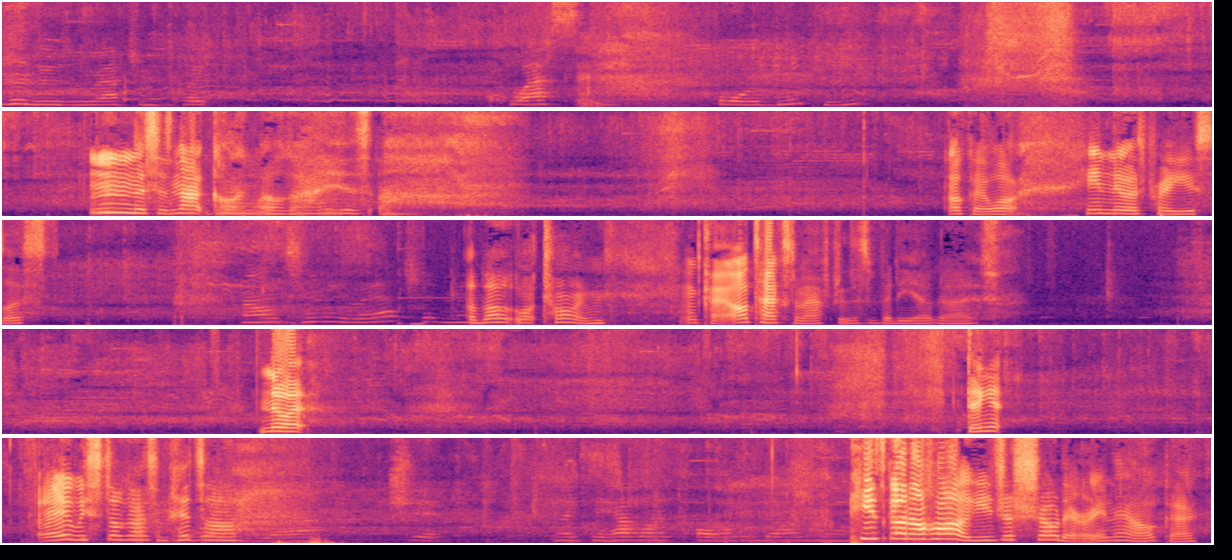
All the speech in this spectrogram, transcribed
There's a Quest for booty. Mm, this is not going well, guys. Okay, well, he knew it was pretty useless. I don't see any Ratchet. man. About what time? Okay, I'll text him after this video, guys. Knew it. Dang it. Hey, we still got some hits off. Like they have like all the He's got a hog. He just showed it right now. Okay.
